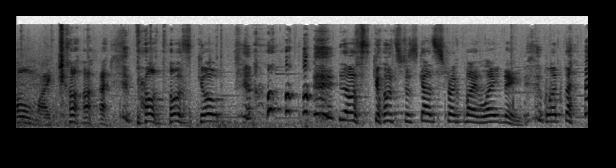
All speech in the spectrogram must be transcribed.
Oh my god. Bro, those goats... those goats just got struck by lightning. What the heck?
